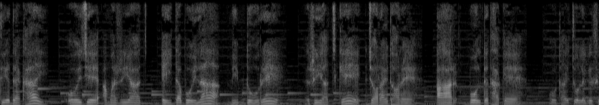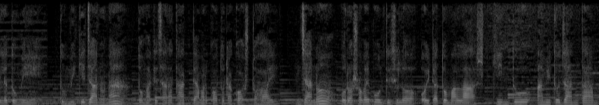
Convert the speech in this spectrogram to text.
দিয়ে দেখায়। ওই যে আমার রিয়াজ, এইটা বইলা মিম দৌড়ে, রিয়াজকে জড়াই ধরে আর বলতে থাকে, কোথায় চলে গেছিলে তুমি? তুমি কি জানো না? তোমাকে ছাড়া থাকতে আমার কতটা কষ্ট হয়? জানো, ওরা সবাই বলতেছিল, ওইটা তোমার লাশ। কিন্তু আমি তো জানতাম,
